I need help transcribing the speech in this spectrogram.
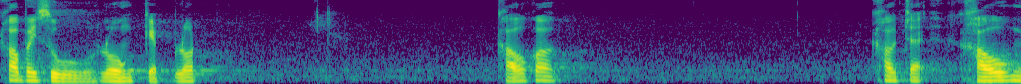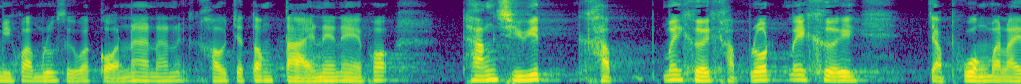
เข้าไปสู่โรงเก็บรถ เขาก็เขาจะเขามีความรู้สึกว่าก่อนหน้านั้น เขาจะต้องตายแน่ ๆ เพราะทั้งชีวิตขับไม่เคยขับรถ ไม่เคยจับพวงมาลัย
